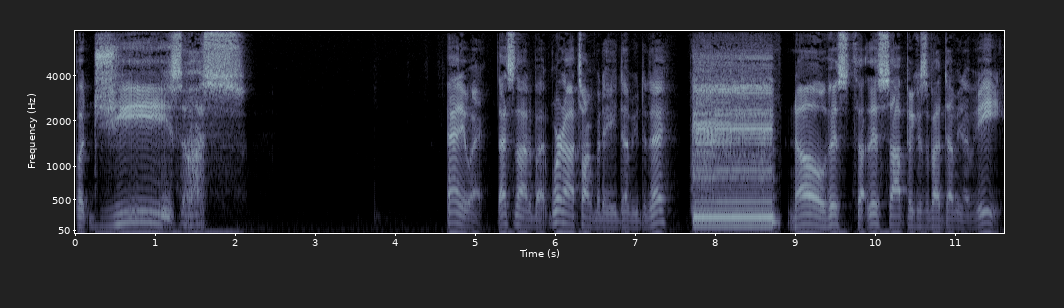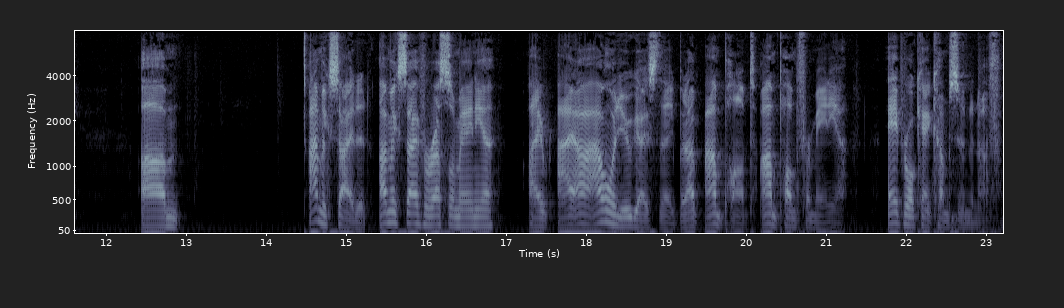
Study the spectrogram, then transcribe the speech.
but Jesus. Anyway, that's not about. We're not talking about AEW today. No, this this topic is about WWE. Um, I'm excited. I'm excited for WrestleMania. I I I don't know what you guys think, but I'm I'm pumped. I'm pumped for Mania. April can't come soon enough.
